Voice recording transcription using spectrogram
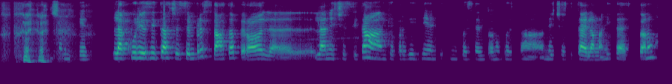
diciamo che la curiosità c'è sempre stata, però la, la, necessità anche perché i clienti comunque sentono questa necessità e la manifestano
